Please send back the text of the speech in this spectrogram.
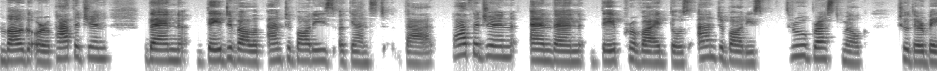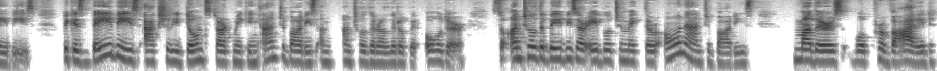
bug or a pathogen then they develop antibodies against that pathogen and then they provide those antibodies through breast milk to their babies because babies actually don't start making antibodies un- until they're a little bit older. So until the babies are able to make their own antibodies, mothers will provide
